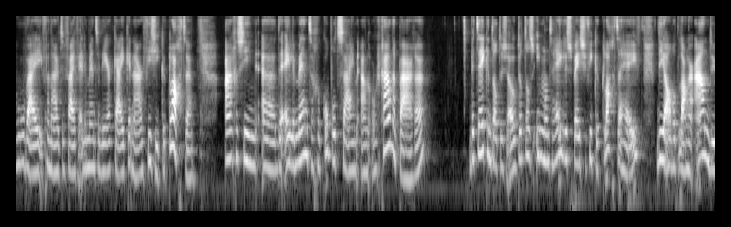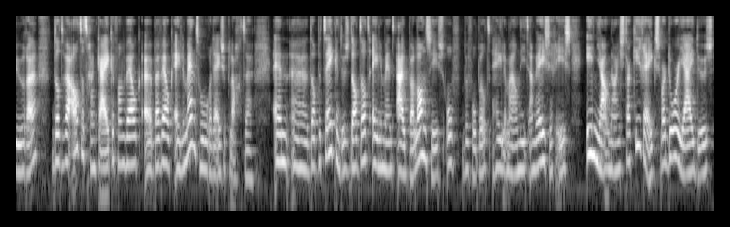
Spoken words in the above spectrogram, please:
hoe wij vanuit de vijf elementen leer kijken naar fysieke klachten. Aangezien de elementen gekoppeld zijn aan organenparen betekent dat dus ook dat als iemand hele specifieke klachten heeft, die al wat langer aanduren, dat we altijd gaan kijken van welk, uh, bij welk element horen deze klachten. En uh, dat betekent dus dat dat element uit balans is of bijvoorbeeld helemaal niet aanwezig is in jouw Nine Star Key reeks, waardoor jij dus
